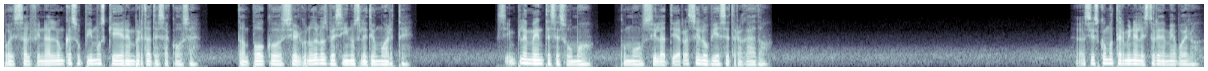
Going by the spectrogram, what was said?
pues al final nunca supimos qué era en verdad esa cosa. Tampoco si alguno de los vecinos le dio muerte. Simplemente se sumó, como si la tierra se lo hubiese tragado. Así es como termina la historia de mi abuelo.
